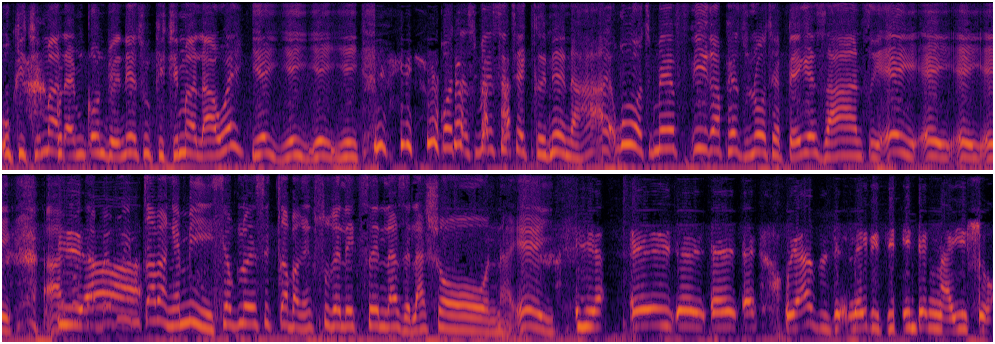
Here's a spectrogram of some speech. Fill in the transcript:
Ugijima la emqondweni ethu ugijima la we yeyi yeyi yeyi yeyi kodwa sibe sithi egcineni hayi kuyothi mefika phezulu othi ebheke ezansi eyi eyi eyi eyi kodwa Yeah. bekuyimicabango emihle kulo esicabanga ekusukela ekuseni laze lashona. Eyi yeah eh eh eh eh, uyazi nje lady D, into engingayisho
